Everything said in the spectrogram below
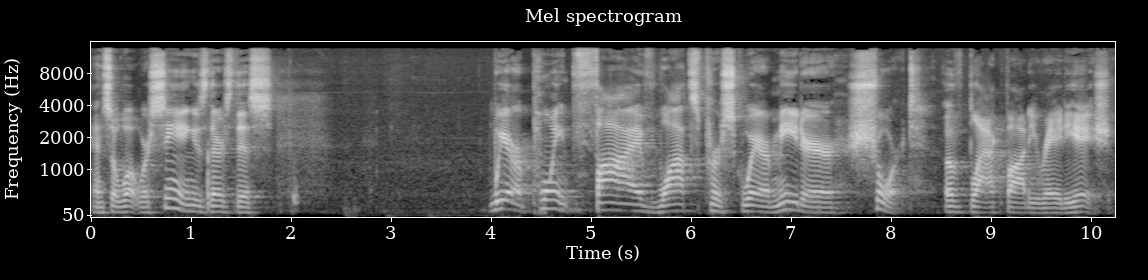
And so what we're seeing is there's this we are 0.5 watts per square meter short of black body radiation.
